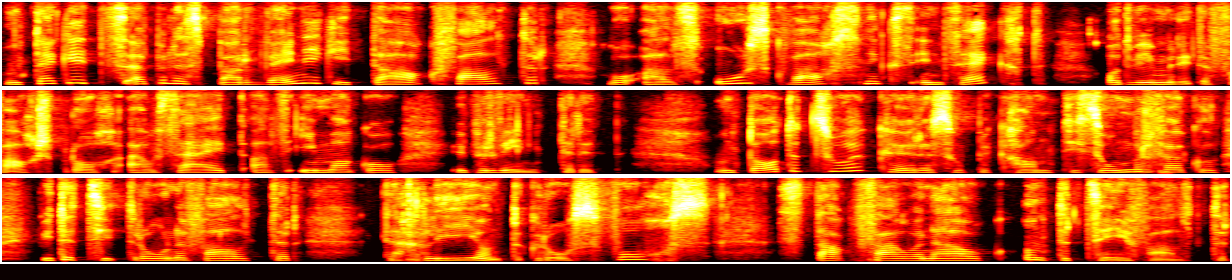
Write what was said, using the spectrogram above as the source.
Und da gibt es eben ein paar wenige Tagfalter, wo als ausgewachsenes Insekt oder wie man in der Fachsprache auch sagt, als Imago überwintern. Und da dazu gehören so bekannte Sommervögel wie der Zitronenfalter, der kleine und der grosse Fuchs, das Tagpfauenauge und der Seefalter.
